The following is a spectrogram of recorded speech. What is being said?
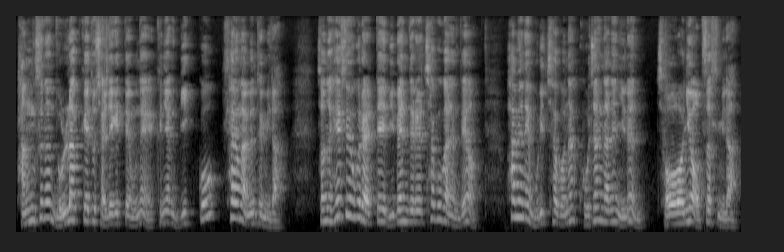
방수는 놀랍게도 잘 되기 때문에 그냥 믿고 사용하면 됩니다. 저는 해수욕을 할 때 미밴드를 차고 가는데요. 화면에 물이 차거나 고장나는 일은 전혀 없었습니다.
